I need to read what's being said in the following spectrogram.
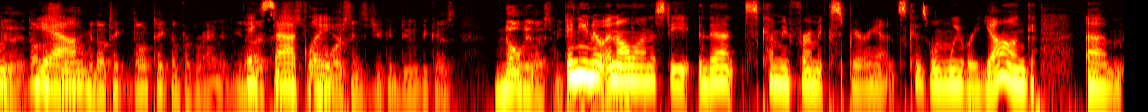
Don't do that. Don't Yeah. assume and don't take don't take them for granted. You know, just- it's one of the worst things that you can do because nobody likes to be. And you know, in all honesty, and that's coming from experience. Because when we were young, um,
